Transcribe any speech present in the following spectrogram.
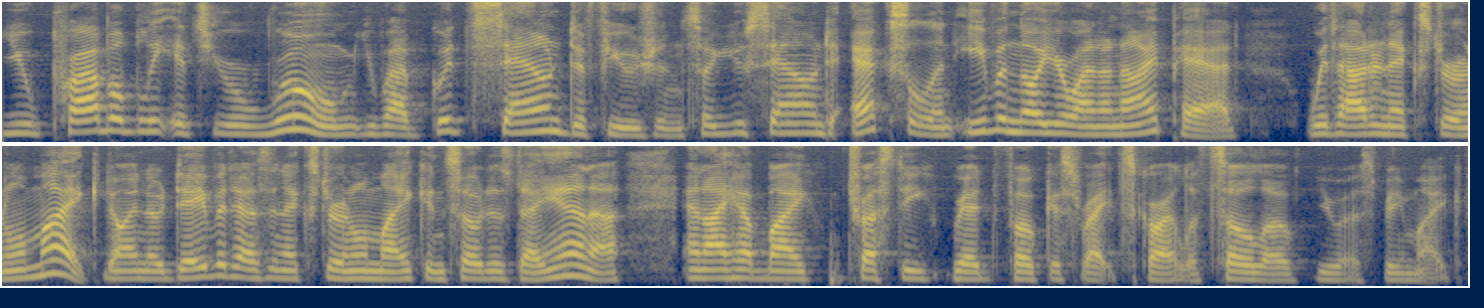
you probably it's your room. You have good sound diffusion, so you sound excellent, even though you're on an iPad without an external mic. Now, I know David has an external mic, and so does Diana, and I have my trusty red Focusrite Scarlett Solo USB mic.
